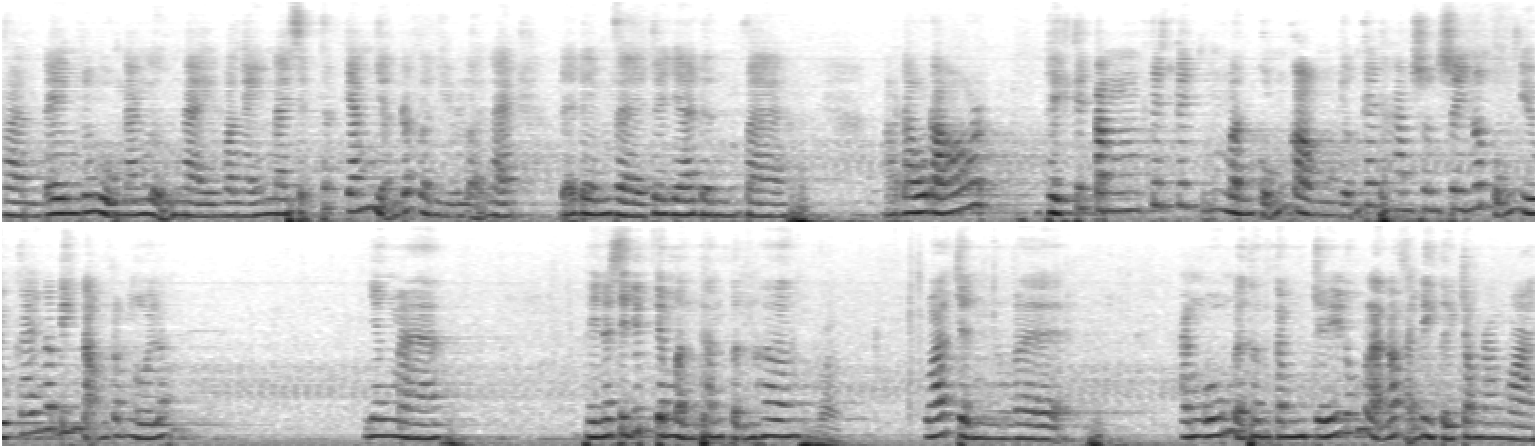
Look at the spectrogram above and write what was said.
và đem cái nguồn năng lượng này và ngày hôm nay sẽ chắc chắn nhận rất là nhiều lợi lạc để đem về cho gia đình và ở đâu đó thì cái tâm cái cái mình cũng còn những cái tham sân si nó cũng nhiều cái nó biến động trong người lắm nhưng mà thì nó sẽ giúp cho mình thanh tịnh hơn quá trình về ăn uống về thân tâm trí đúng là nó phải đi từ trong ra ngoài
